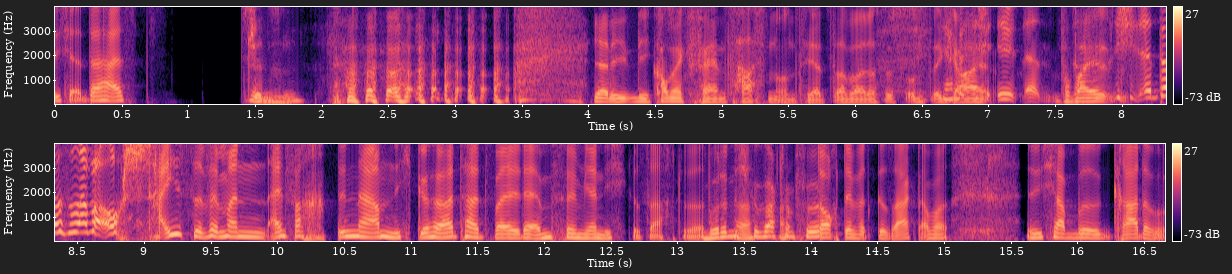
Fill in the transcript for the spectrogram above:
ich, der heißt Jinsen. ja, die, die Comic-Fans hassen uns jetzt, aber das ist uns egal. Ja, ich, äh, Wobei- das, ich, das ist aber auch scheiße, wenn man einfach den Namen nicht gehört hat, weil der im Film ja nicht gesagt wird. Er nicht Ja. gesagt im Film? Doch, der wird gesagt, aber ich habe gerade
